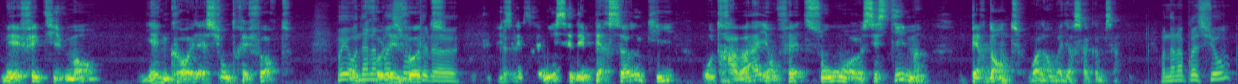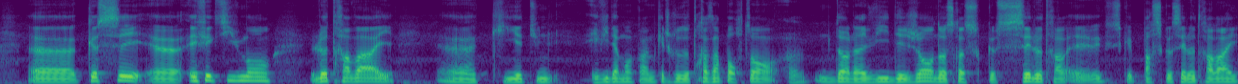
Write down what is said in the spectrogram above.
mais effectivement, il y a une corrélation très forte oui, on entre les votes que le, extrémistes et des personnes qui, au travail, en fait, sont euh, s'estiment perdantes. Voilà, on va dire ça comme ça. On a l'impression que c'est effectivement le travail qui est une, évidemment quand même quelque chose de très important euh, dans la vie des gens, que c'est le travail, euh, parce que c'est le travail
